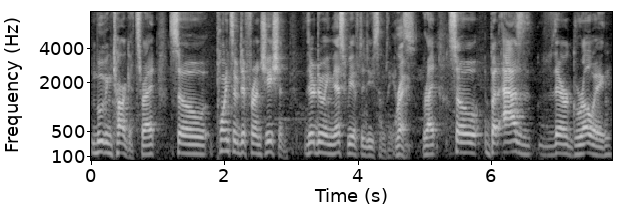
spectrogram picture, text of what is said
moving targets, right? So points of differentiation. They're doing this, we have to do something else. Right. Right? So but as they're growing,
